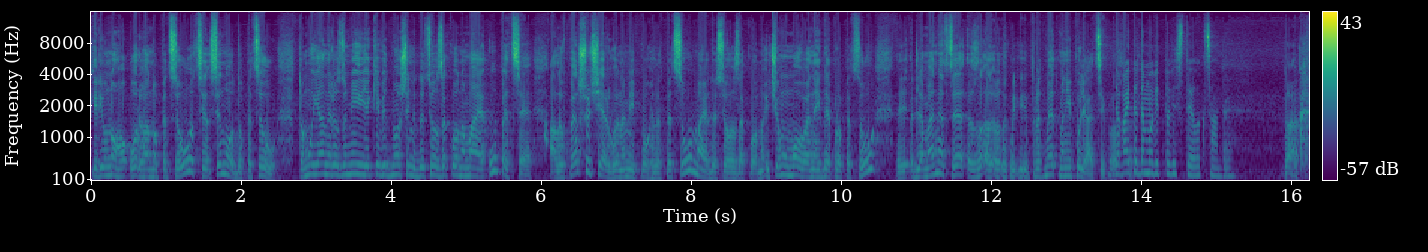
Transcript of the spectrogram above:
керівного органу ПЦУ, ці- синоду ПЦУ. Тому я не розумію, яке відношення до цього закону має УПЦ, але в першу чергу, на мій погляд, ПЦУ має до цього закону. І чому мова не йде про ПЦУ, для мене це предмет маніпуляцій. Просто. Давайте дамо відповісти, Олександре. Так,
